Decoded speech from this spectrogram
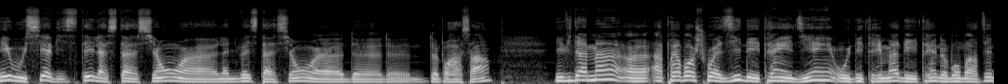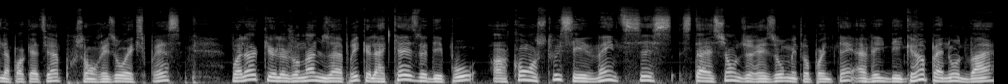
et aussi à visiter la station, la nouvelle station de, de, Brossard. Évidemment, après avoir choisi des trains indiens au détriment des trains de bombardier de la Pocatière pour son réseau express, voilà que le journal nous a appris que la Caisse de dépôt a construit ses 26 stations du réseau métropolitain avec des grands panneaux de verre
